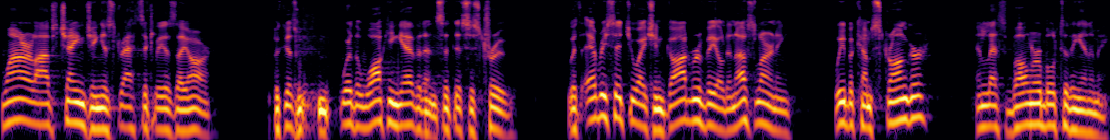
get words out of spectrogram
Why are our lives changing as drastically as they are? Because we're the walking evidence that this is true. With every situation God revealed and us learning, we become stronger and less vulnerable to the enemy.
